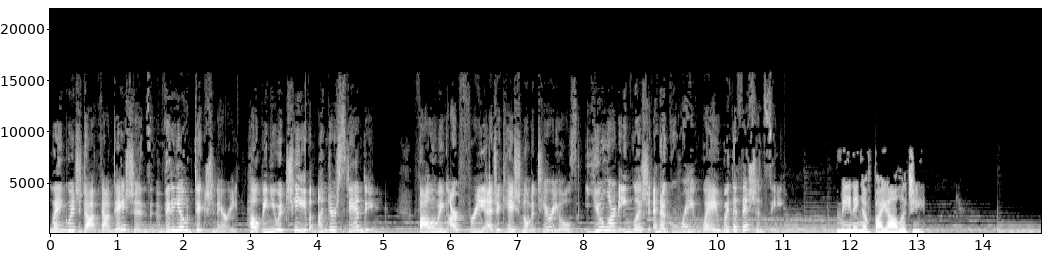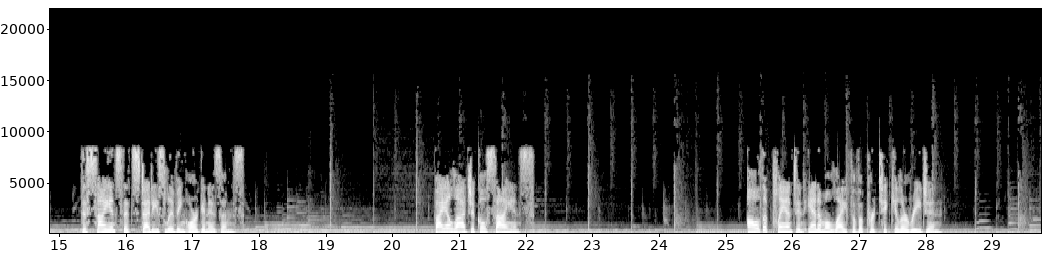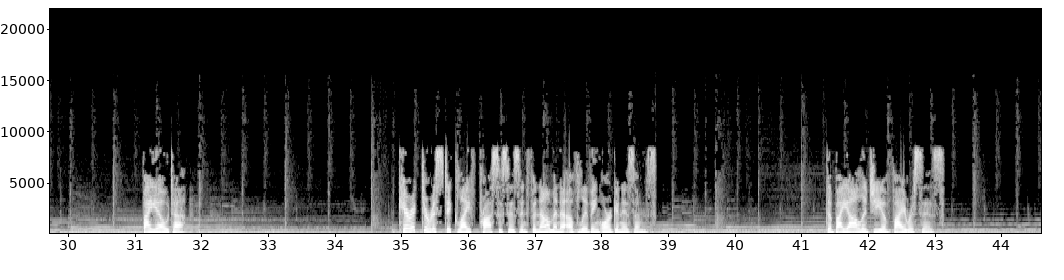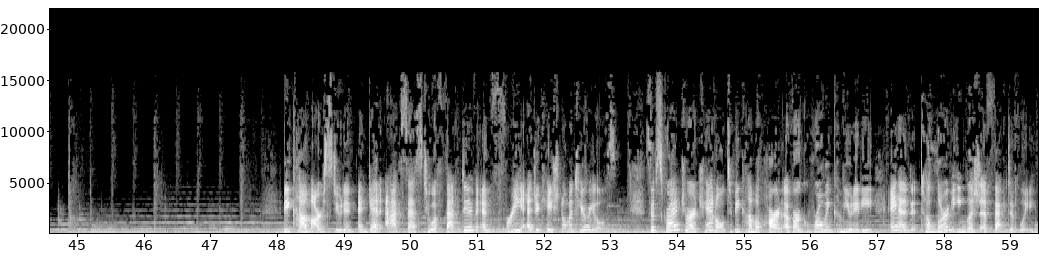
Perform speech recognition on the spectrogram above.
Language.Foundation's Video Dictionary, helping you achieve understanding. Following our free educational materials, you learn English in a great way with efficiency. Meaning of biology The science that studies living organisms. Biological science All the plant and animal life of a particular region. Biota Characteristic life processes and phenomena of living organisms. The biology of viruses. Become our student and get access to effective and free educational materials. Subscribe to our channel to become a part of our growing community and to learn English effectively.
